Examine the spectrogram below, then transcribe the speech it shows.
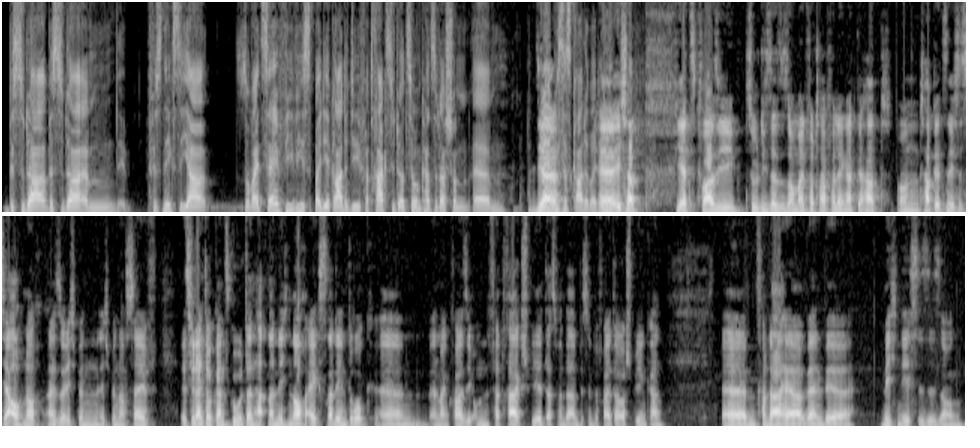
bist du da, bist du da ähm, fürs nächste Jahr soweit safe? Wie, wie ist bei dir gerade die Vertragssituation? Kannst du da schon, ähm, ja, wie ist das gerade bei dir? Äh, ich habe jetzt quasi zu dieser Saison meinen Vertrag verlängert gehabt und habe jetzt nächstes Jahr auch noch. Also ich bin, ich bin noch safe. Ist vielleicht auch ganz gut, dann hat man nicht noch extra den Druck, ähm, wenn man quasi um einen Vertrag spielt, dass man da ein bisschen befreiter auch spielen kann. Ähm, von daher werden wir mich nächste Saison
